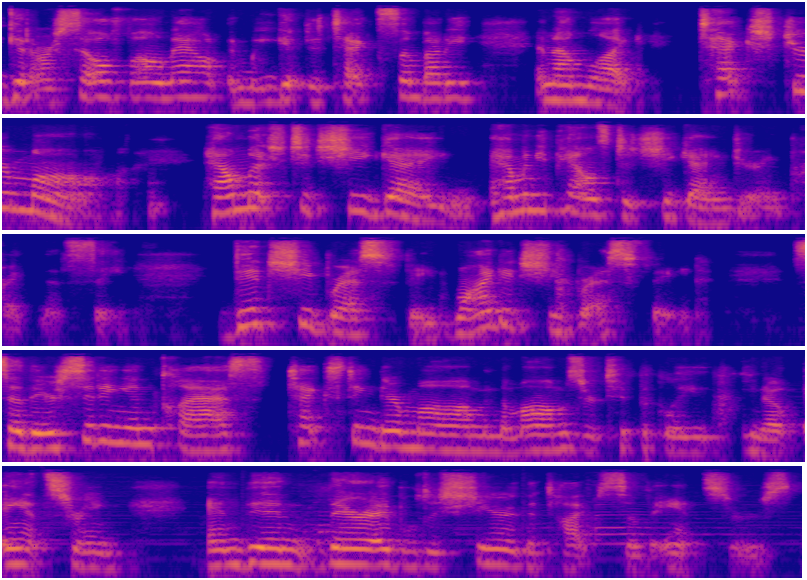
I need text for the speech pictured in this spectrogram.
get our cell phone out and we get to text somebody. And I'm like, text your mom. How much did she gain? How many pounds did she gain during pregnancy? Did she breastfeed? Why did she breastfeed? So they're sitting in class, texting their mom, and the moms are typically, you know, answering, and then they're able to share the types of answers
